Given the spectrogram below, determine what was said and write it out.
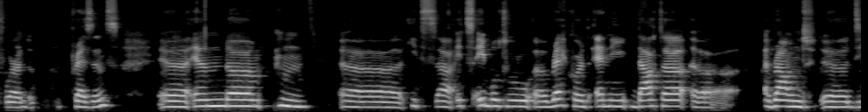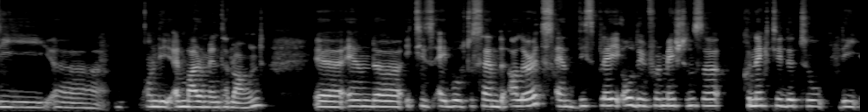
for the presence, and um, it's uh, it's able to uh, record any data around the on the environment around. Uh, and uh, it is able to send alerts and display all the informations uh, connected to the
